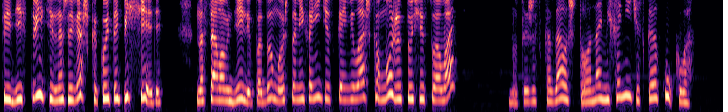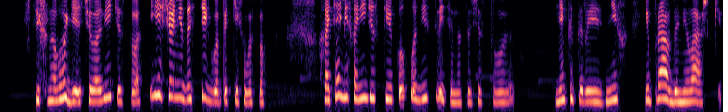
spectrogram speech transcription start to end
«Ты действительно живешь в какой-то пещере!» На самом деле подумал, что механическая милашка может существовать? Но ты же сказал, что она механическая кукла. Технология человечества еще не достигла таких высот. Хотя механические куклы действительно существуют. Некоторые из них и правда милашки.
